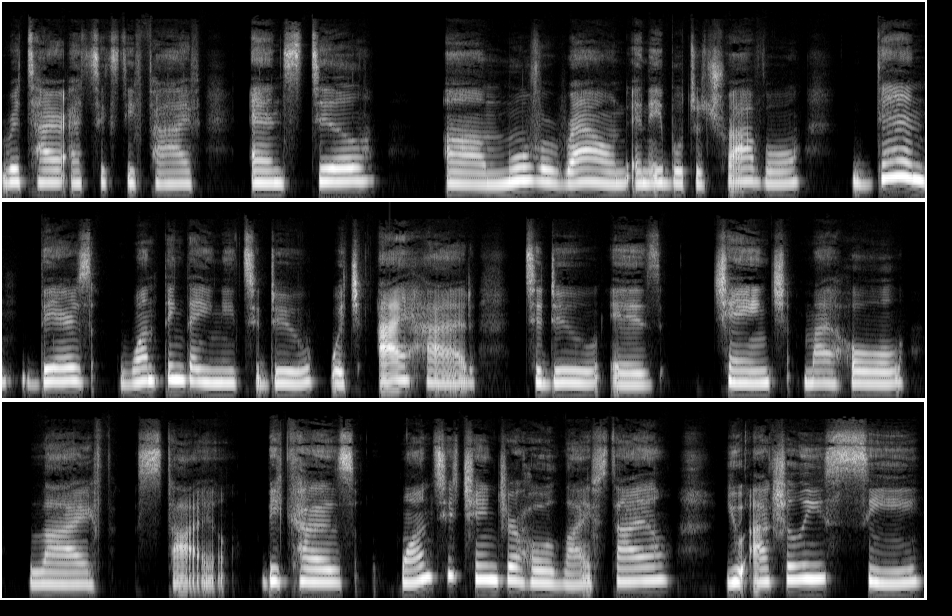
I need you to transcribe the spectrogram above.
retire at 65 and still um, move around and able to travel, then there's one thing that you need to do, which I had to do is change my whole lifestyle. Because once you change your whole lifestyle, you actually see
